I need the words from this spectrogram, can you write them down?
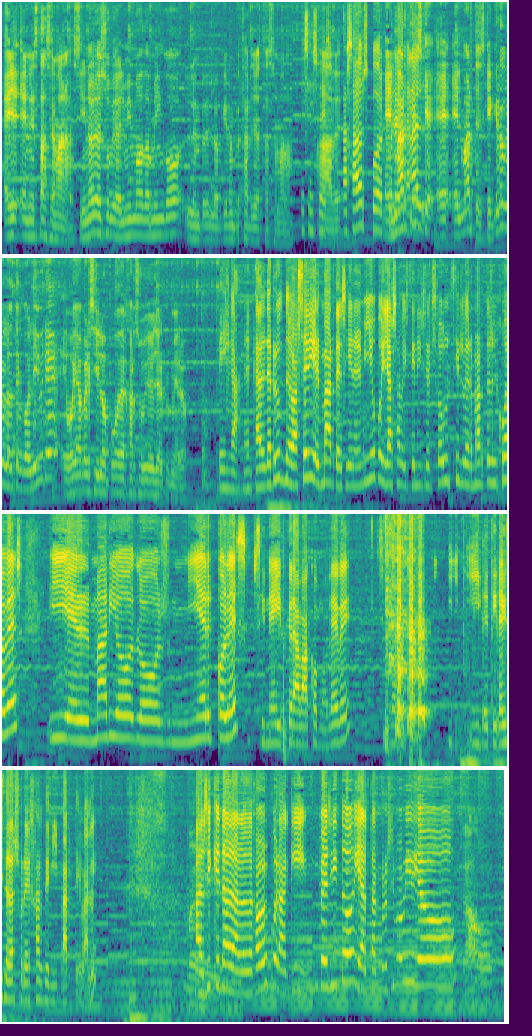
eh, en esta semana. Si no lo he subido el mismo domingo, lo, quiero empezar ya esta semana. Pues eso Ah, es, pasados por, por el, martes canal. que, eh, el martes, que creo que lo tengo libre, y voy a ver si lo puedo dejar subido ya el primero. Venga, en el canal de Ruth nueva serie el martes y en el mío pues ya sabéis tenéis el Soul Silver martes y jueves y el Mario los miércoles, si Nate graba como debe, si no, y, y le tiráis de las orejas de mi parte, ¿vale? Así que nada, lo dejamos por aquí. Un besito y hasta el próximo vídeo. Chao.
